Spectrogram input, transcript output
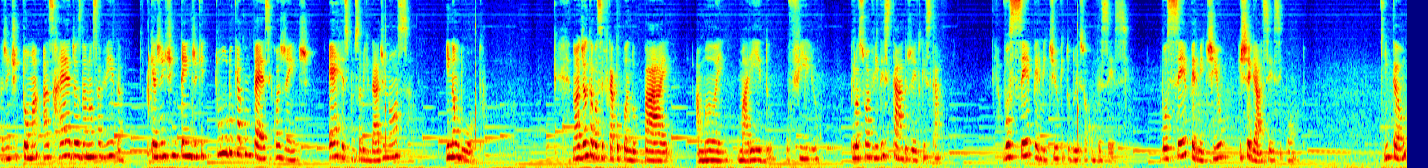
a gente toma as rédeas da nossa vida, porque a gente entende que tudo que acontece com a gente é responsabilidade nossa e não do outro. Não adianta você ficar culpando o pai, a mãe, o marido, o filho, pela sua vida estar do jeito que está. Você permitiu que tudo isso acontecesse. Você permitiu que chegasse a esse ponto. Então,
